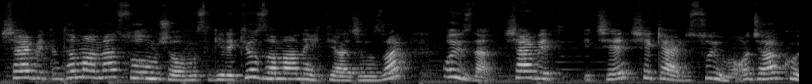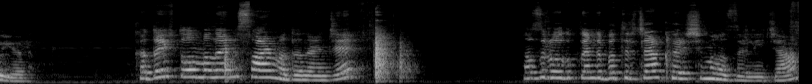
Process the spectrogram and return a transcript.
şerbetin tamamen soğumuş olması gerekiyor. Zamana ihtiyacımız var. O yüzden şerbet için şekerli suyumu ocağa koyuyorum. Kadayıf dolmalarını sarmadan önce hazır olduklarında batıracağım karışımı hazırlayacağım.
